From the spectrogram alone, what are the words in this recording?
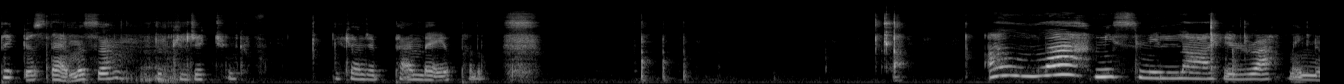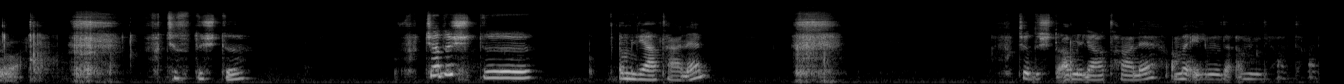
Pek göstermesem dökülecek çünkü. İlk önce pembe yapalım. Allah Bismillahirrahmanirrahim. Fırçası düştü. Fırça düştü. Ameliyathane. Fırça düştü ameliyathane. Ama elimde ameliyathane.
